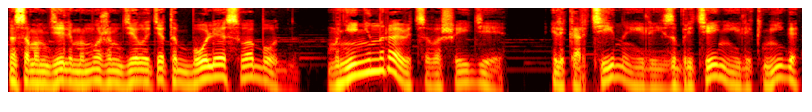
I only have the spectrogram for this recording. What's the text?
На самом деле мы можем делать это более свободно. Мне не нравится ваша идея, или картина, или изобретение, или книга.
